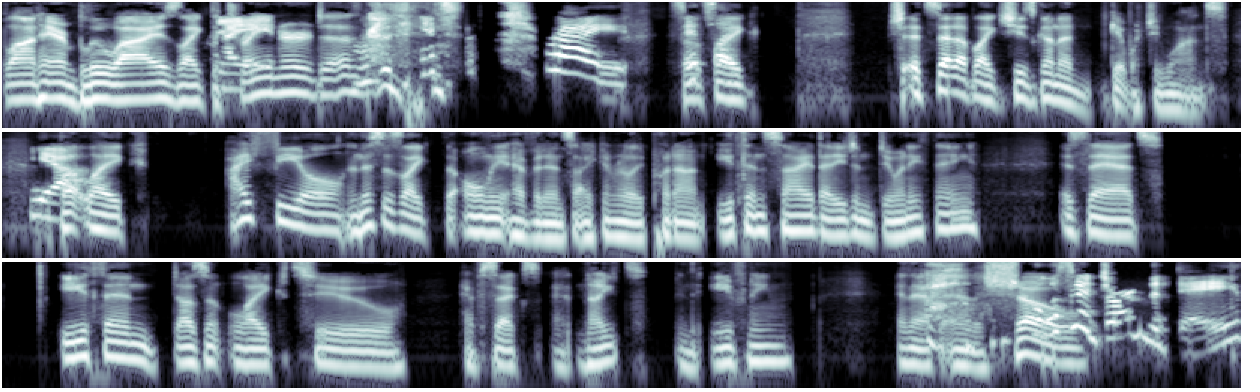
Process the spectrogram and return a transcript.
blonde hair and blue eyes like the Right. trainer does. Right. right. So it's, It's like, like- it's set up like she's gonna get what she wants. Yeah. But like, I feel, and this is like the only evidence I can really put on Ethan's side that he didn't do anything, is that Ethan doesn't like to have sex at night in the evening, and at the end of the show, Wasn't it during the day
